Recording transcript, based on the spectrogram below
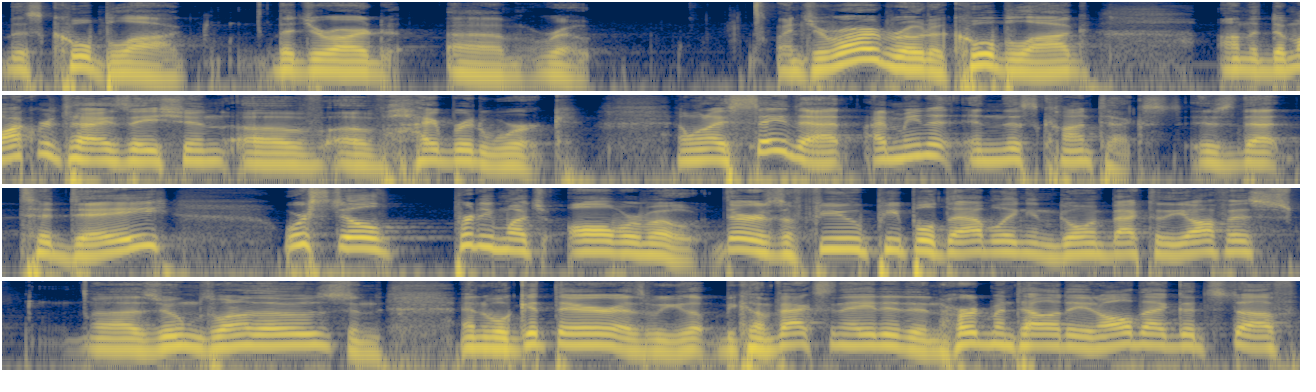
this cool blog that Gerard um, wrote. And Gerard wrote a cool blog on the democratization of, of hybrid work. And when I say that, I mean it in this context is that today we're still pretty much all remote. There's a few people dabbling and going back to the office. Uh, Zoom's one of those, and and we'll get there as we become vaccinated and herd mentality and all that good stuff.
